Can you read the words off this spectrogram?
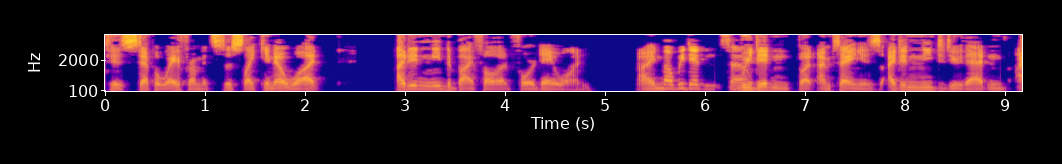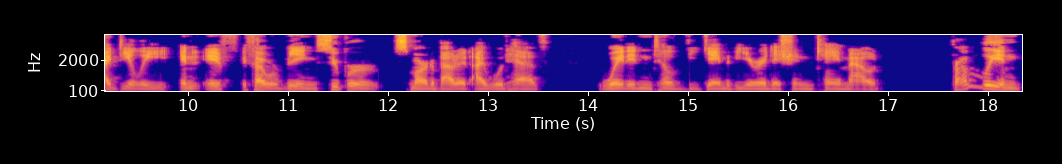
to step away from. It's just like you know what, I didn't need to buy Fallout 4 day one. I Well, we didn't, so. we didn't, but I'm saying is I didn't need to do that, and ideally, and if if I were being super smart about it, I would have waited until the Game of the Year edition came out, probably in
